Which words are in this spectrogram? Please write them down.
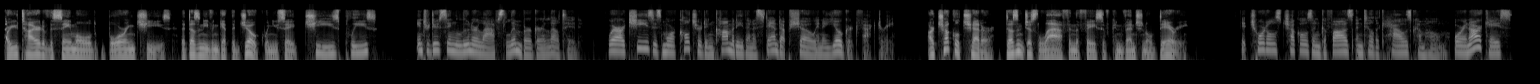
Are you tired of the same old, boring cheese that doesn't even get the joke when you say, cheese, please? Introducing Lunar Laughs Limburger Lilted, where our cheese is more cultured in comedy than a stand up show in a yogurt factory. Our chuckle cheddar doesn't just laugh in the face of conventional dairy. It chortles, chuckles, and guffaws until the cows come home, or in our case,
